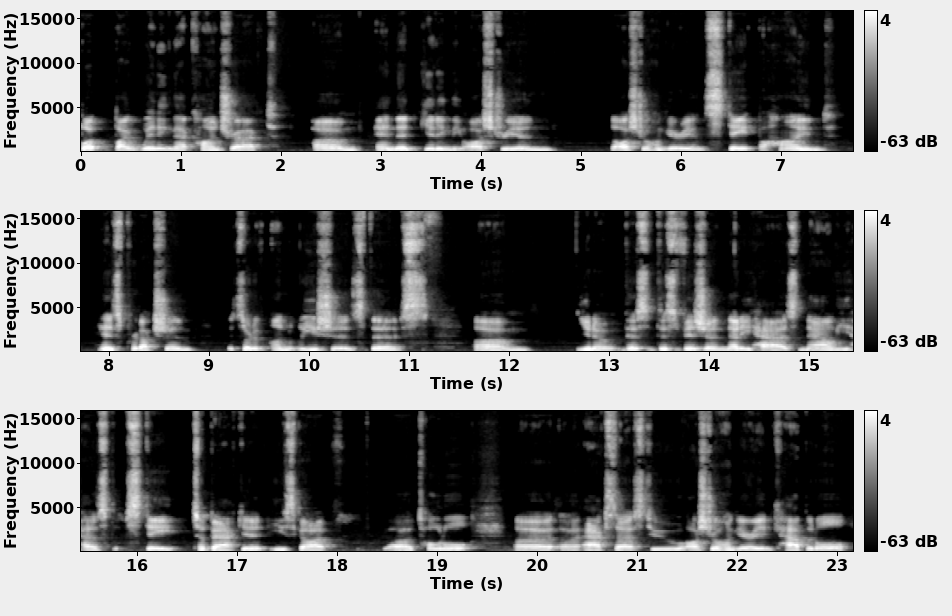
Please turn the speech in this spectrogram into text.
But by winning that contract um, and then getting the Austrian, the Austro-Hungarian state behind his production, it sort of unleashes this, um, you know, this this vision that he has. Now he has the state to back it. He's got uh, total uh, uh, access to Austro-Hungarian capital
